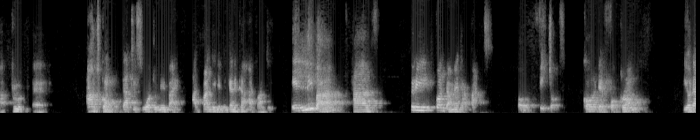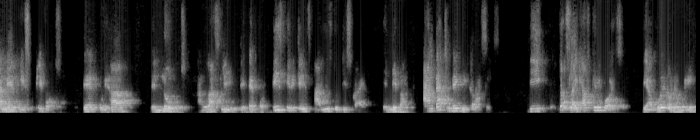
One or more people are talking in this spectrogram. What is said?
uh, uh, outcome. That is what we mean by advantage, the mechanical advantage. A lever has three fundamental parts or features called the fulcrum. The other name is pivot. Then we have the load, and lastly, the effort. These three things are used to describe a lever, and that make the classes. The, just like have three boys, they are going on the way.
